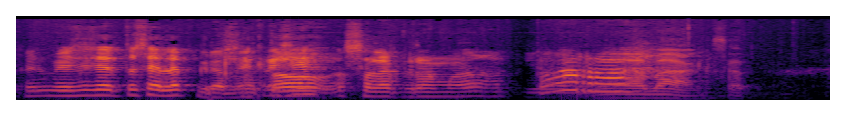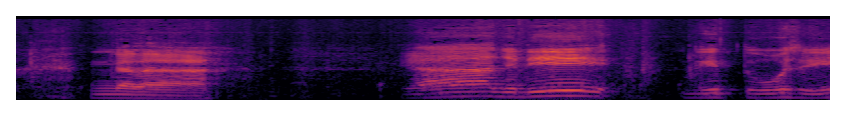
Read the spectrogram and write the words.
kan biasanya saya tuh selebgram ya Chris ya selebgram banget Parah bangsat. Enggak lah. Ya, jadi gitu sih.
